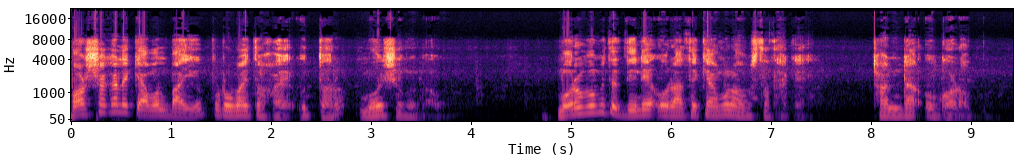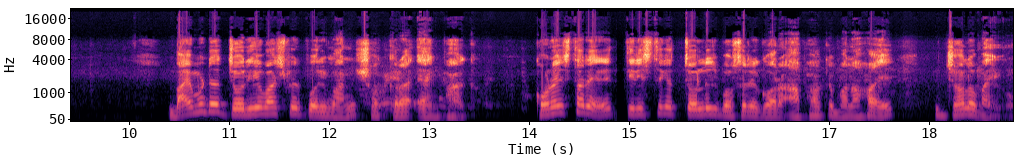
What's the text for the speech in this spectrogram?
বর্ষাকালে কেমন বায়ু প্রবাহিত হয়? উত্তর, মৌসুমী বায়ু। মরুভূমিতে দিনে ও রাতে কেমন অবস্থা থাকে? ঠান্ডা ও গরম। বায়ুমণ্ডলের জলীয় বাষ্পের পরিমাণ শতকরা এক ভাগ। কোন স্থানের তিরিশ থেকে চল্লিশ বছরের গড় আবহাওয়াকে বলা হয় জলবায়ু।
